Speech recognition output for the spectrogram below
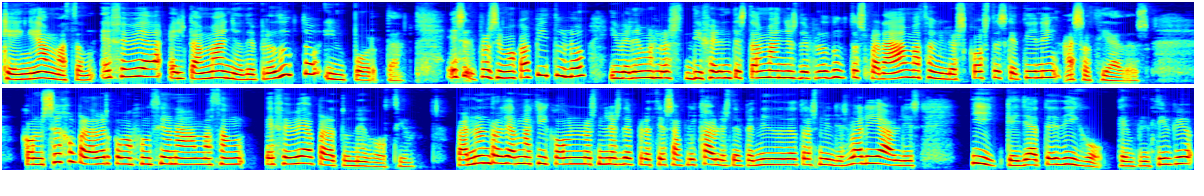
que en Amazon FBA el tamaño de producto importa. Es el próximo capítulo y veremos los diferentes tamaños de productos para Amazon y los costes que tienen asociados. Consejo para ver cómo funciona Amazon FBA para tu negocio. Para no enrollarme aquí con los miles de precios aplicables dependiendo de otras miles variables y que ya te digo que en principio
